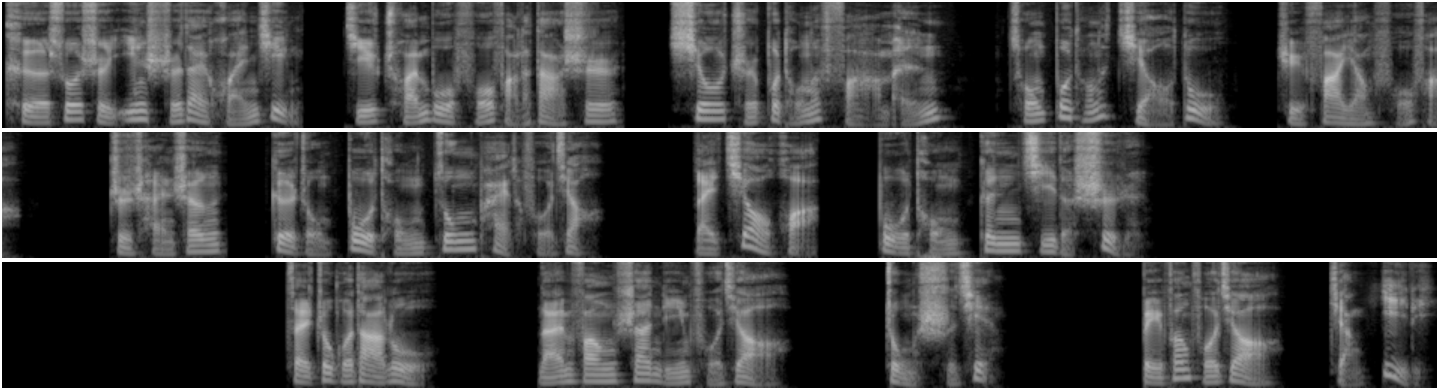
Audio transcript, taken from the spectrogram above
可说是因时代环境及传播佛法的大师修持不同的法门，从不同的角度去发扬佛法，致产生各种不同宗派的佛教，来教化不同根基的世人。在中国大陆，南方山林佛教重实践，北方佛教讲义理。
